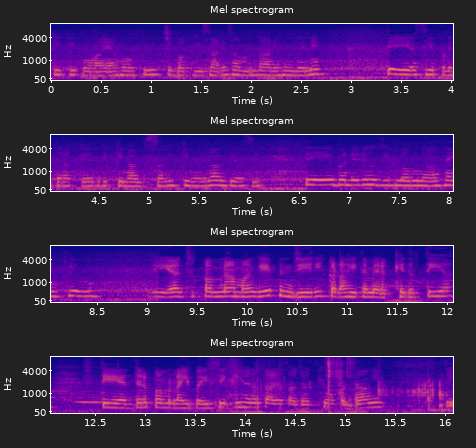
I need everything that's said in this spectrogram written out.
ਕੀ ਕੀ ਪਾਉਣਾ ਹੈ। ਹੁਣ ਵੀ ਵਿੱਚ ਬਾਕੀ ਸਾਰੇ ਸਮਝਦਾਰੇ ਹੁੰਦੇ ਨੇ। ਤੇ ਅਸੀਂ ਆਪਣੇ ਤਰ੍ਹਾਂ ਕੇ ਤਰੀਕੇ ਨਾਲ ਦੱਸਾਂਗੇ ਕਿਵੇਂ ਬਣਾਉਂਦੇ ਅਸੀਂ। ਤੇ ਬਨੇ ਰਹੋ ਜੀ ਬਲੌਗ ਨਾਲ। ਥੈਂਕ ਯੂ ਜੀ, ਅੱਜ ਆਪਾਂ ਬਣਾਵਾਂਗੇ ਪੰਜੀਰੀ ਕੜਾਹੀ ਤਾਂ ਮੈਂ ਰੱਖੀ ਦਿੱਤੀ ਆ। ਤੇ ਇੱਧਰ ਆਪਾਂ ਮਲਾਈ ਪਈ ਸੀਗੀ, ਹਨਾ ਤਾਜ਼ਾ ਤਾਜ਼ਾ ਘਿਓ ਕੱਢਾਂਗੇ। ਤੇ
